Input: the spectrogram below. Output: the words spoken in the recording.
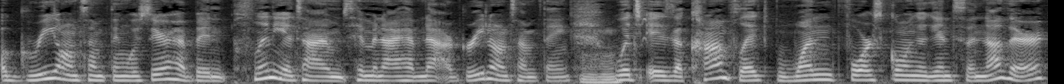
agree on something, which there have been plenty of times him and I have not agreed on something, mm-hmm. which is a conflict, one force going against another.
